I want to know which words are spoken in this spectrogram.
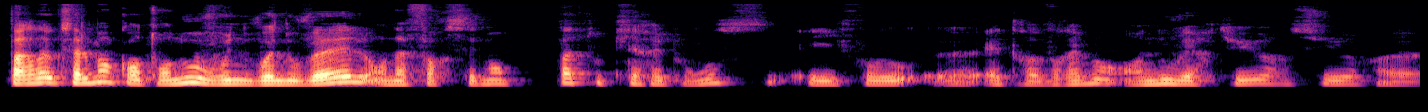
Paradoxalement, quand on ouvre une voie nouvelle, on n'a forcément pas toutes les réponses et il faut euh, être vraiment en ouverture sur euh,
